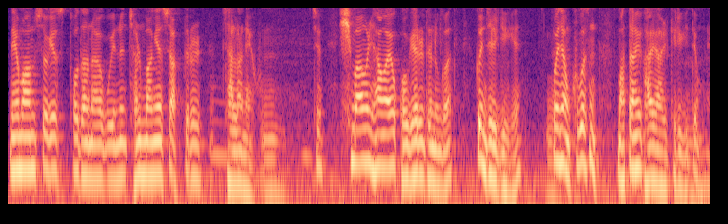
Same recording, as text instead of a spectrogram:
내 마음 속에서 돋아나고 있는 절망의 싹들을 잘라내고. 즉 희망을 향하여 고개를 드는 것 끈질기게. 왜냐하면 그것은 마땅히 가야 할 길이기 때문에.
